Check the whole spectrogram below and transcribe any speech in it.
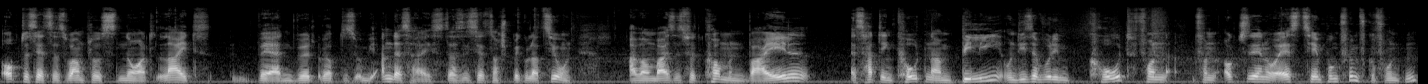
Ob das jetzt das OnePlus Nord Lite werden wird oder ob das irgendwie anders heißt, das ist jetzt noch Spekulation. Aber man weiß, es wird kommen, weil es hat den Codenamen Billy und dieser wurde im Code von, von Oxygen OS 10.5 gefunden.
